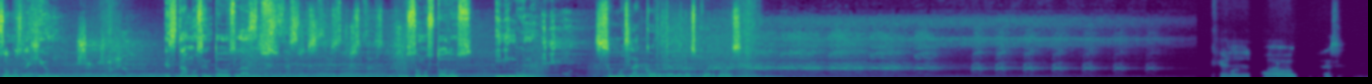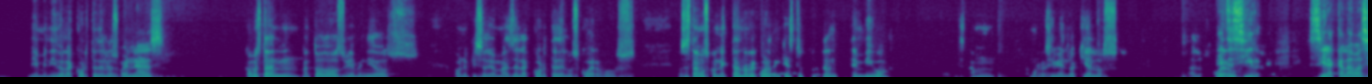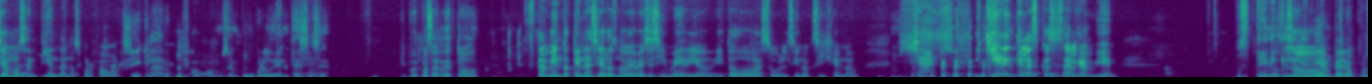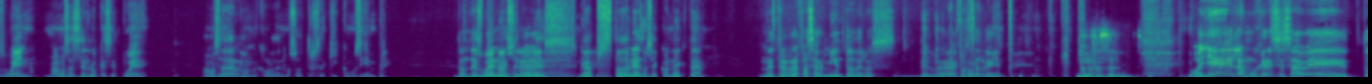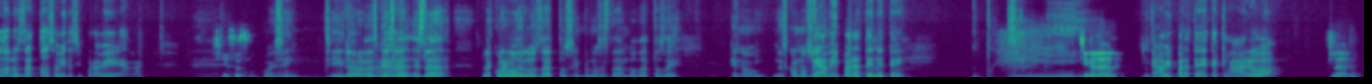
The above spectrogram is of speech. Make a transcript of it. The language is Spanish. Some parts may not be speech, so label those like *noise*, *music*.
Somos Legión. Estamos en todos lados. Somos todos y ninguno. Somos la corte de los cuervos. Hello. Bienvenido a la corte de Buenas, los buenas. ¿Cómo están a todos? Bienvenidos a un episodio más de la corte de los cuervos. Nos estamos conectando. Recuerden que esto es totalmente en vivo. Estamos, estamos recibiendo aquí a los, a los Es decir, si la calabaceamos, entiéndanos, por favor. sí, claro, por favor, sean prudentes. O sea, aquí puede pasar de todo. Están viendo que nací a los nueve meses y medio y todo azul, sin oxígeno. Ya, Y quieren que las cosas salgan bien. Pues tienen Pues que salir bien, pero pues bueno, vamos a hacer lo que se puede. Vamos a dar lo mejor de nosotros aquí, como siempre. ¿Dónde Pues está bueno, nuestra, señores, Gaps todavía no se conecta. nuestra Rafa Sarmiento de los de *laughs* la Rafa corte? Sarmiento. Rafa Sarmiento. Oye, la mujer se sabe todos los datos habidos y por haber. Sí, eso sí. Pues sí, sí, la verdad es que es, la, Ah. es la, la cuervo de los datos, siempre nos está dando datos de que no desconocemos. Gaby para TNT. Sí. Sí, ¿verdad? Gaby para TNT, claro. Claro.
